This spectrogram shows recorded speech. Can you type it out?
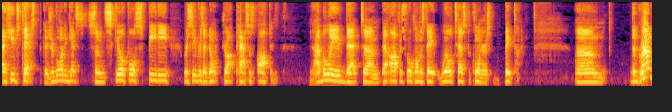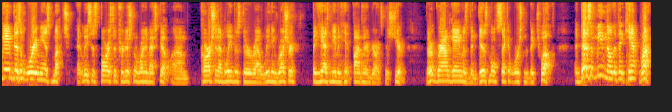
a huge test because you're going against some skillful, speedy receivers that don't drop passes often. And I believe that um, that offense for Oklahoma State will test the corners big time. Um, the ground game doesn't worry me as much, at least as far as the traditional running backs go. Um, Carson, I believe, is their uh, leading rusher, but he hasn't even hit 500 yards this year. Their ground game has been dismal, second worst in the Big 12. It doesn't mean, though, that they can't run.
